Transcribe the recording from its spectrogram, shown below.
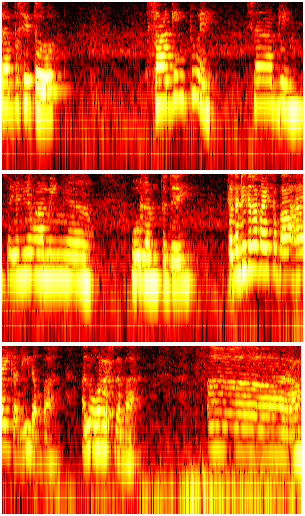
Tapos ito, saging to eh. Saging. So yan yung aming ah, ulam today. So nandito na tayo sa bahay kanina pa. Anong oras na ba? Ah...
